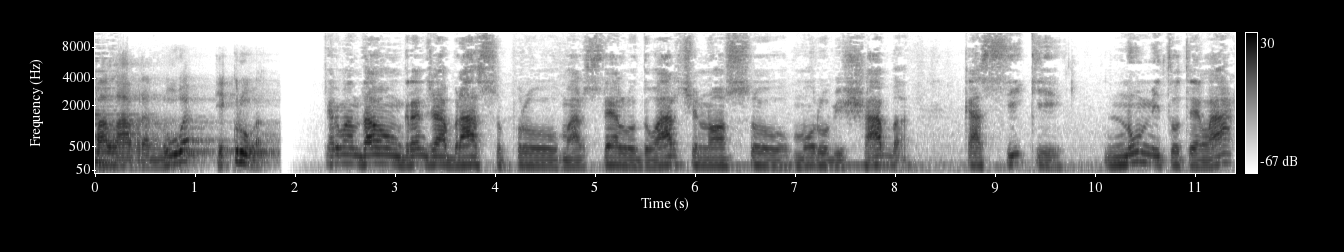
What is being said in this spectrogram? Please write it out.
Palavra nua e crua. Quero mandar um grande abraço para o Marcelo Duarte, nosso Morubixaba, cacique Numi Tutelar,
